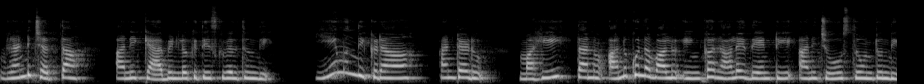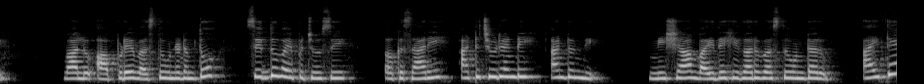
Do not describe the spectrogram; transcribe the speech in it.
రండి చెత్త అని క్యాబిన్లోకి తీసుకువెళ్తుంది. ఏముంది ఇక్కడ? అంటాడు. మహి తను అనుకున్న వాళ్ళు ఇంకా రాలేదేంటి అని చూస్తూ ఉంటుంది. వాళ్ళు అప్పుడే వస్తూ ఉండడంతో సిద్ధు వైపు చూసి ఒకసారి అటు చూడండి అంటుంది. నిషా వైదేహి గారు వస్తూ ఉంటారు. అయితే?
